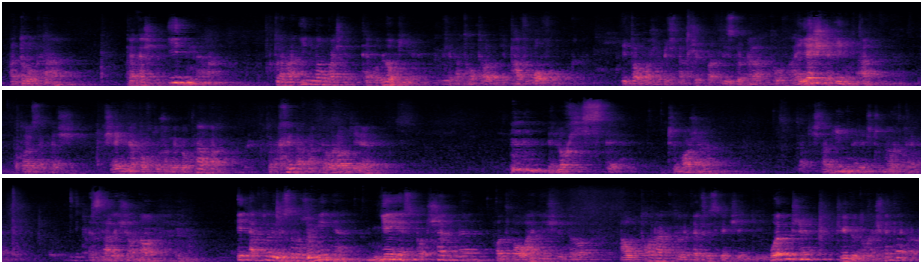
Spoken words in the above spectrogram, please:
a druga to jakaś inna, która ma inną właśnie teologię, chyba tą teologię Pawłową. I to może być na przykład list do Galatów, a jeszcze inna to jest jakaś księga powtórzonego prawa, która chyba ma teologię Elohisty, czy może jakieś tam inne jeszcze normy znaleziono i dla których zrozumienia nie jest potrzebne odwołanie się do autora, który te wszystkie księgi łączy, czyli do Ducha Świętego.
